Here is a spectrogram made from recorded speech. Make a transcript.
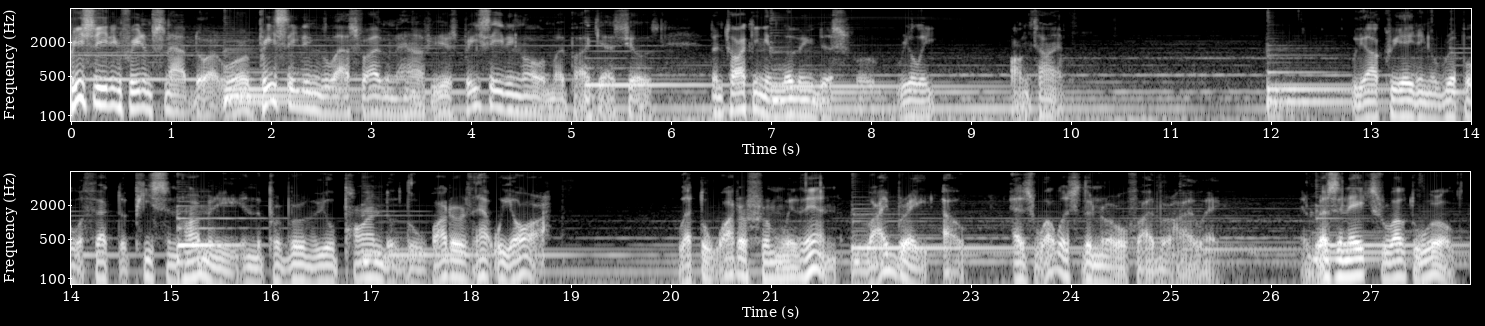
preceding Freedom Snap.org, preceding the last five and a half years, preceding all of my podcast shows been talking and living this for really long time. We are creating a ripple effect of peace and harmony in the proverbial pond of the water that we are. Let the water from within vibrate out, as well as the neural fiber highway, and resonate throughout the world.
